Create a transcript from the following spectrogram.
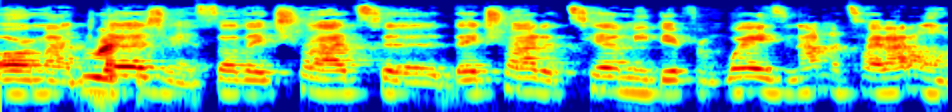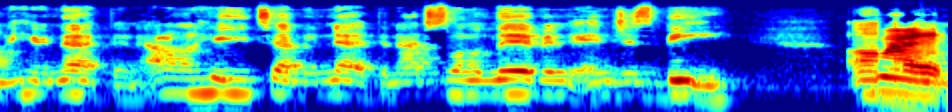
or my right. judgment. So they try to they try to tell me different ways, and I'm the type I don't want to hear nothing. I don't want to hear you tell me nothing. I just want to live and, and just be. Um, right.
